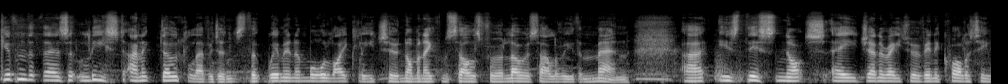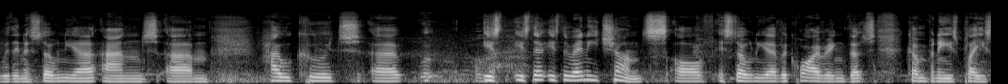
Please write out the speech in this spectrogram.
given that there's at least anecdotal evidence that women are more likely to nominate themselves for a lower salary than men, uh, is this not a generator of inequality within Estonia? And um, how could uh, is is there is there any chance of Estonia requiring that companies place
